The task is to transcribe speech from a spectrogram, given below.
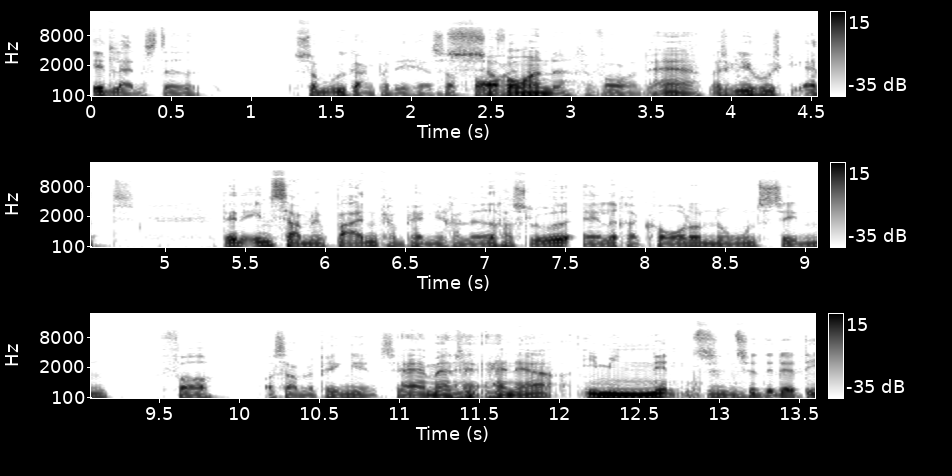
et eller andet sted, som udgang på det her, så får, Så får han det. Så får han det. ja, ja. Man skal lige huske, at den indsamling, Biden-kampagne har lavet, har slået alle rekorder nogensinde for at samle penge ind til. Ja, men til han- han er eminent Mm. til det der. Det er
